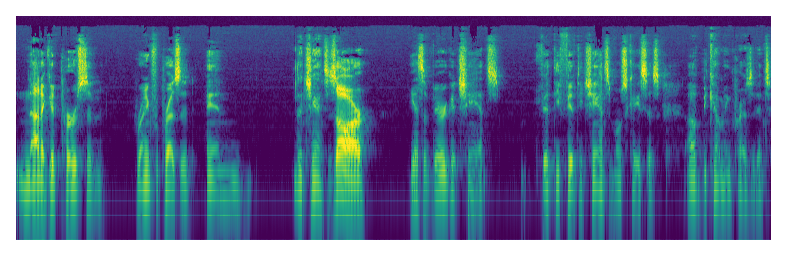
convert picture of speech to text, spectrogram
not a good person running for president, and the chances are he has a very good chance 50 50 chance in most cases of becoming president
